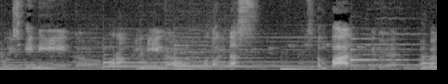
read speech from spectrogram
polisi ini ke orang ini ke otoritas setempat gitu ya. Bahkan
